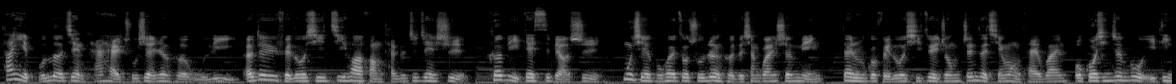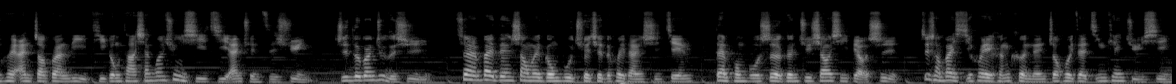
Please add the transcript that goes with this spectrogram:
他也不乐见台海出现任何武力。而对于斐洛西计划访谈的这件事，科比对此表示，目前不会做出任何的相关声明。但如果斐洛西最终真的前往台湾，我国行政部一定会按照惯例提供他相关讯息及安全资讯。值得关注的是。虽然拜登尚未公布确切的会谈时间，但彭博社根据消息表示，这场拜习会很可能就会在今天举行。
